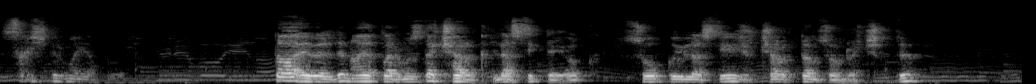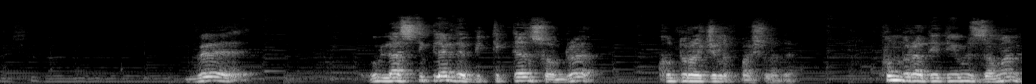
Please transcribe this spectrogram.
sıkıştırma yapılır. Daha evvelden ayaklarımızda çarık, lastik de yok. Soğuk kuyu lastiği çarıktan sonra çıktı ve bu lastikler de bittikten sonra kunduracılık başladı. Kundura dediğimiz zaman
